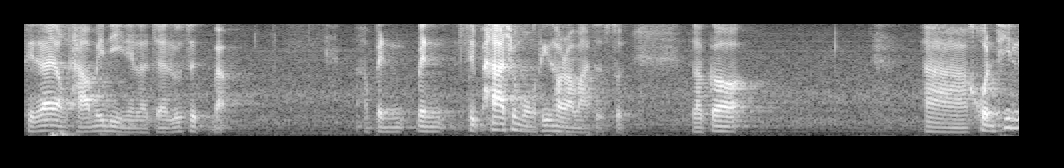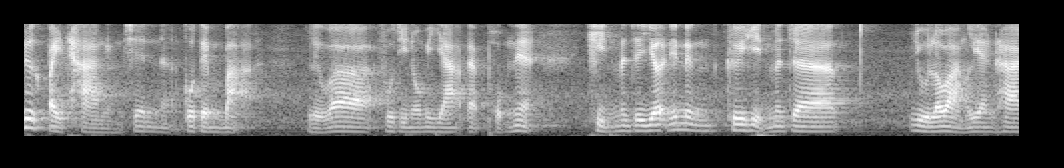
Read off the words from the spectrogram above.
คือถ้าได้รองเท้าไม่ดีเนี่ยเราจะรู้สึกแบบเป็นเป็น 15 ชั่วโมงที่ทรมานสุดๆ แล้วก็ คนที่เลือกไปทางอย่างเช่นโกเตมบะหรือว่าฟูจิโนมิยะแบบผมเนี่ยหินมันจะเยอะนิดนึง คือหินมันจะอยู่ระหว่างเรียงทาง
